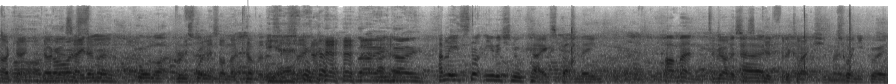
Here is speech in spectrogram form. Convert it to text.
Okay, Oh, I was going to say, don't man. look all like Bruce Willis on that cover. does it? Yeah. No. No, no. I mean, it's not the original case, but I mean, oh man, to be honest, it's Uh, good for the collection, man. twenty quid,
